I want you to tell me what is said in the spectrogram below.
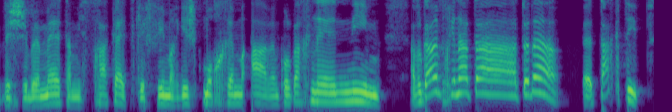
ושבאמת המשחק ההתקפי מרגיש כמו חמאה והם כל כך נהנים אבל גם מבחינת ה... אתה יודע טקטית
